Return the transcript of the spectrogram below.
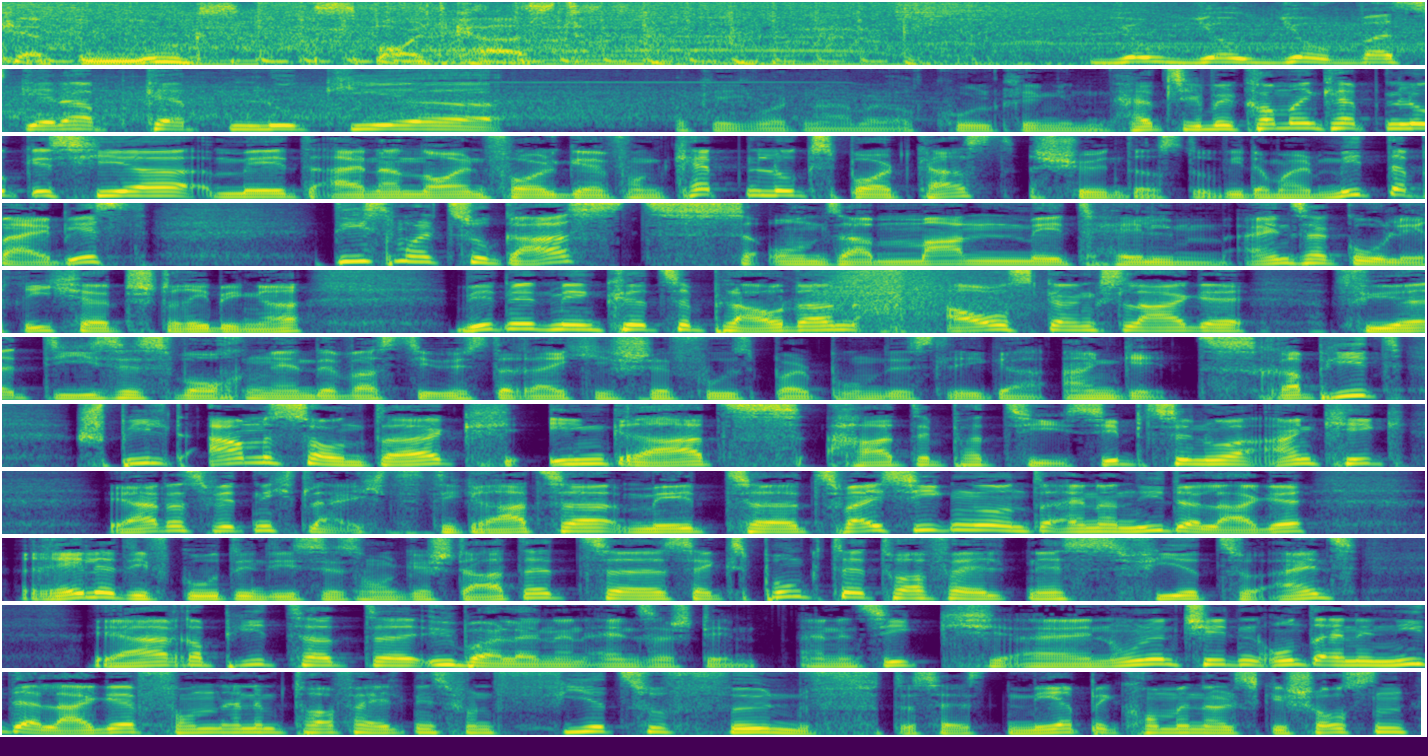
Captain Luke's Sportcast. Yo, yo, yo, was geht ab? Captain Luke hier. Okay, ich wollte nur einmal auch cool klingen. Herzlich willkommen, Captain Luke ist hier mit einer neuen Folge von Captain Luke's Podcast. Schön, dass du wieder mal mit dabei bist. Diesmal zu Gast unser Mann mit Helm, Einser Goalie Richard Strebinger, wird mit mir in Kürze plaudern. Ausgangslage für dieses Wochenende, was die österreichische Fußball-Bundesliga angeht. Rapid spielt am Sonntag in Graz harte Partie. 17 Uhr Ankick. Ja, das wird nicht leicht. Die Grazer mit äh, zwei Siegen und einer Niederlage relativ gut in die Saison gestartet. Äh, sechs Punkte, Torverhältnis 4 zu 1. Ja, Rapid hat äh, überall einen Einser stehen. Einen Sieg, ein Unentschieden und eine Niederlage von einem Torverhältnis von 4 zu 5. Das heißt, mehr bekommen als geschossen.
